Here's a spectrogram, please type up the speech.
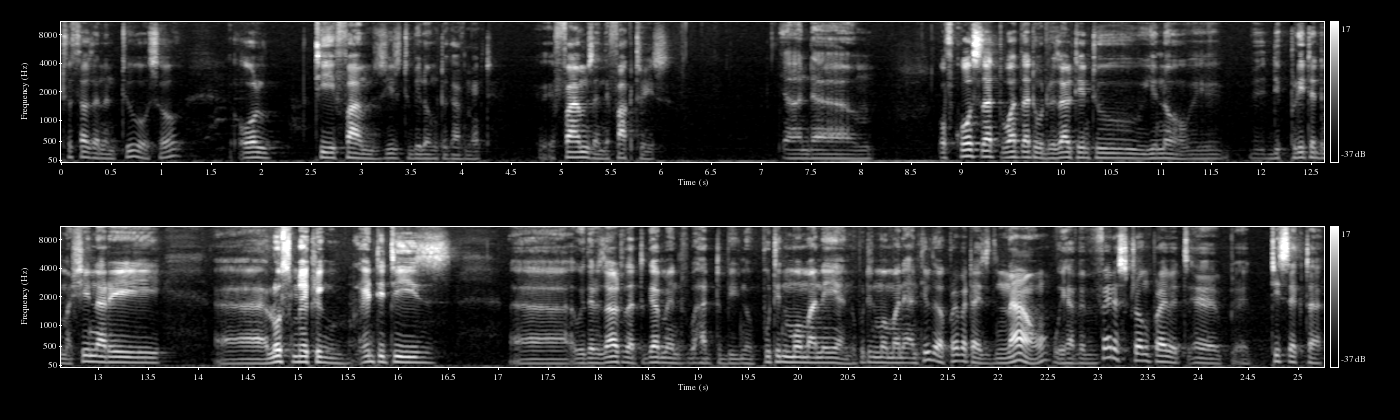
2002 or so, all tea farms used to belong to government, the farms and the factories. And um, of course, that what that would result into, you know, depleted machinery, uh, loss-making entities, uh, with the result that government had to be, you know, put in more money and put in more money until they were privatized. Now we have a very strong private uh, tea sector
